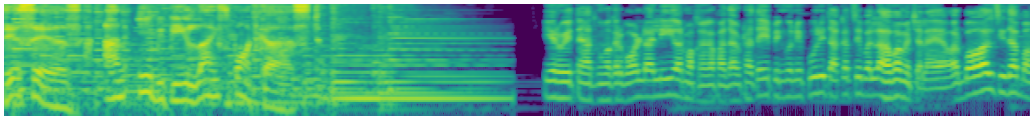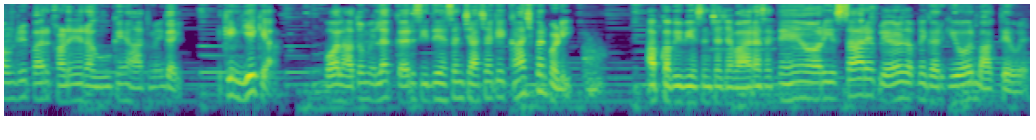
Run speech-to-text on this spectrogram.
This is an ABP Life podcast. ये रोहित ने हाथ घुमाकर बॉल डाली और मौका का फ़ायदा उठाते ही पिंकू ने पूरी ताकत से बल्ला हवा में चलाया और बॉल सीधा बाउंड्री पर खड़े रघु के हाथ में गई। लेकिन ये क्या? बॉल हाथों में लगकर सीधे हसन चाचा के कांच पर पड़ी। आप कभी भी हसन चाचा बाहर आ सकते हैं और ये सारे प्लेयर्स अपने घर की ओर भागते हुए।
